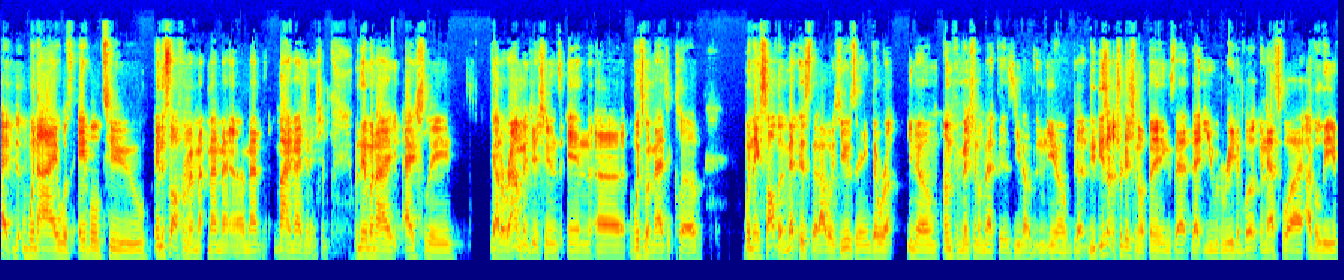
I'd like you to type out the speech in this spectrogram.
at, when I was able to, and it's all from my, my, uh, my, my imagination. When then when I actually got around magicians and uh, went to a magic club, when they saw the methods that I was using, there were you know unconventional methods. You know, you know these aren't traditional things that that you would read in book, and that's why I believe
